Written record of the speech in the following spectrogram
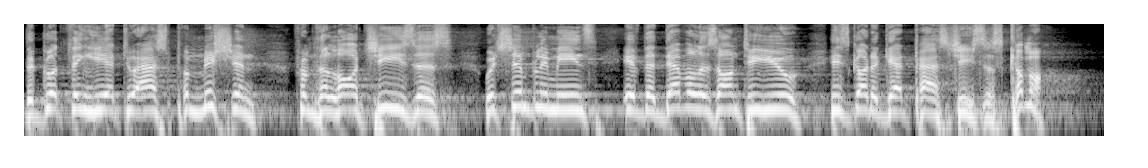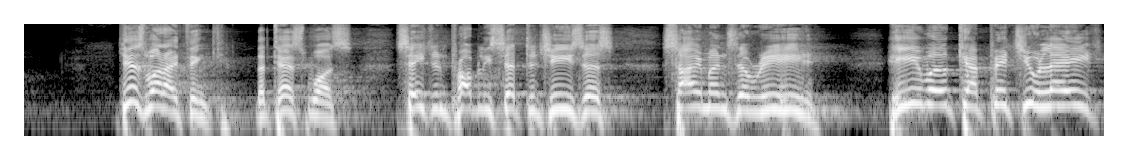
The good thing he had to ask permission from the Lord Jesus, which simply means if the devil is onto you, he's got to get past Jesus. Come on. Here's what I think the test was Satan probably said to Jesus, Simon's a reed. He will capitulate.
